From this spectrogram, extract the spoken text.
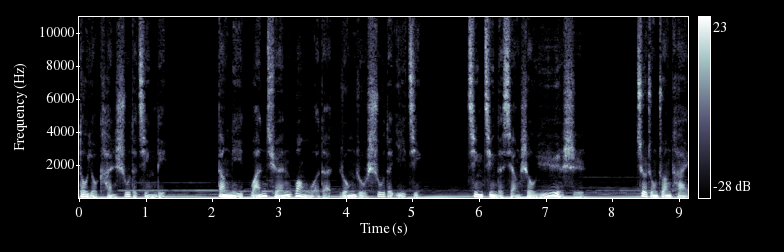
都有看书的经历。当你完全忘我的融入书的意境，静静的享受愉悦时，这种状态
